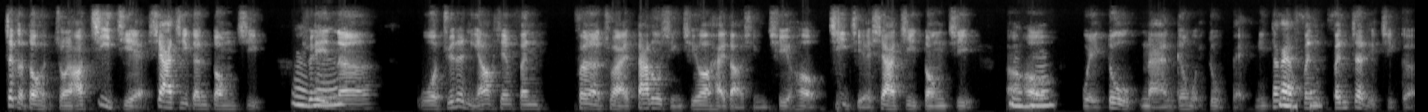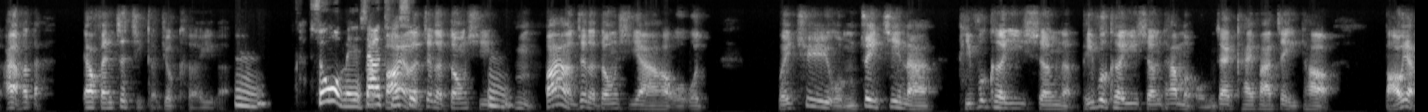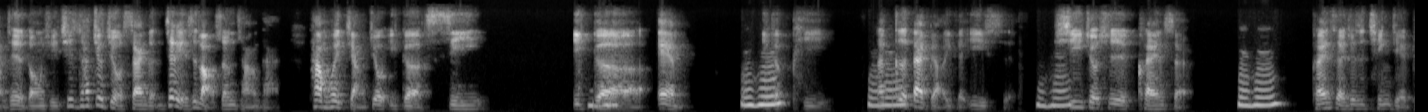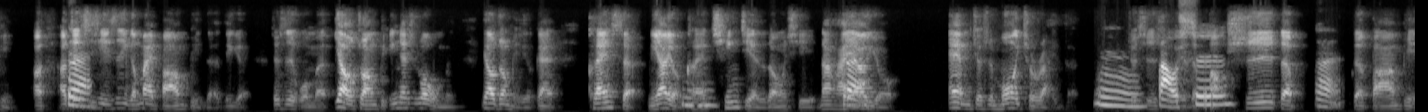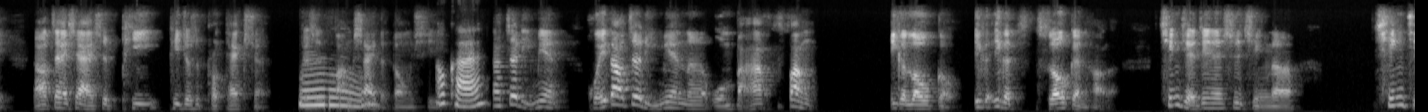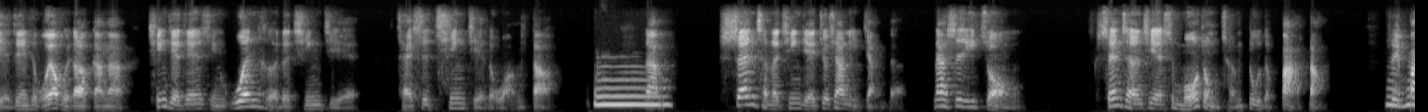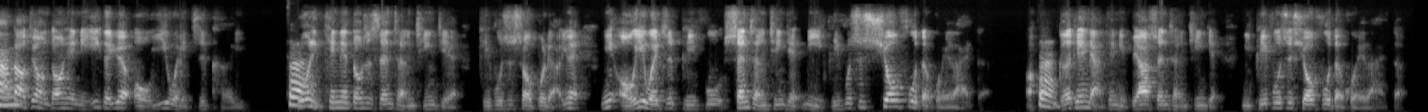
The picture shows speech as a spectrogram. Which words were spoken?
这个都很重要，然后季节，夏季跟冬季，所以呢，我觉得你要先分分得出来，大陆型气候、海岛型气候，季节，夏季、冬季，然后。纬度南跟纬度北，你大概分分这里几个，还有的要分这几个就可以了。嗯，所以我们也是要保养这个东西。嗯嗯，保养这个东西啊，哈，我我回去我们最近呢，皮肤科医生呢，皮肤科医生他们我们在开发这一套保养这些东西，其实它就只有三个，这个也是老生常谈，他们会讲究一个 C，一个 M，一个 P，那各代表一个意思。C 就是 cleanser。嗯哼，cleanser 就是清洁品啊啊，这其实是一个卖保养品的这个，就是我们药妆品，应该是说我们药妆品有干 cleanser，你要有可能清洁的东西，那还要有 M 就是 moisturizer，嗯，就是所谓的保湿的对。的保养品，然后再下来是 P，P 就是 protection，就是防晒的东西。OK，那这里面回到这里面呢，我们把它放一个 logo，一个一个 slogan 好了，清洁这件事情呢。清洁这件事，我要回到刚刚，清洁这件事情，温和的清洁才是清洁的王道。嗯，那深层的清洁，就像你讲的，那是一种深层的清洁，是某种程度的霸道。所以霸道这种东西，你一个月偶一为之可以，对如果你天天都是深层清洁，皮肤是受不了，因为你偶一为之皮肤深层清洁，你皮肤是修复的回来的。哦对，隔天两天你不要深层清洁，你皮肤是修复的回来的。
